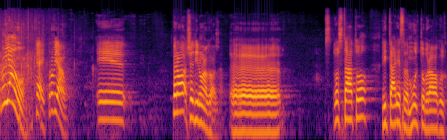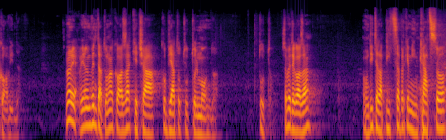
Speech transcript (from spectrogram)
Proviamo, ok, proviamo. E... Però c'è da dire una cosa. Eh... Lo Stato, l'Italia è stata molto brava col Covid. Noi abbiamo inventato una cosa che ci ha copiato tutto il mondo. Tutto. Sapete cosa? Non dite la pizza perché mi incazzo.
